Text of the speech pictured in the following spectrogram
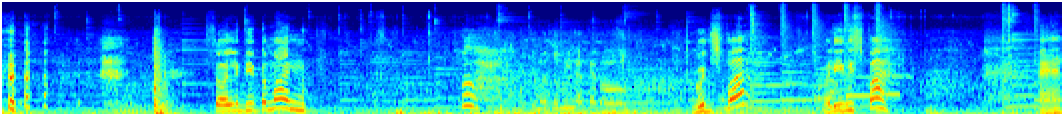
Solid dito man. Medyo madumi na pero Goods pa. Malinis pa. Ayan,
